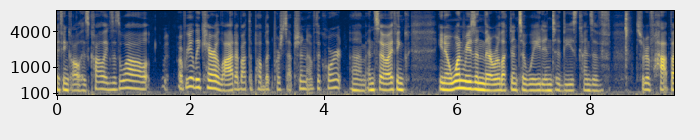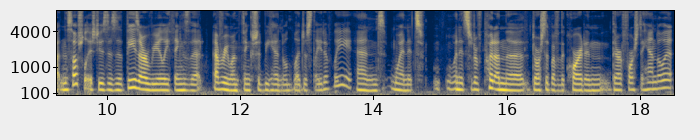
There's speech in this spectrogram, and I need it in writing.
i think all his colleagues as well, really care a lot about the public perception of the court. Um, and so I think, you know, one reason they're reluctant to wade into these kinds of sort of hot button social issues is that these are really things that everyone thinks should be handled legislatively. And when it's when it's sort of put on the doorstep of the court and they're forced to handle it,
